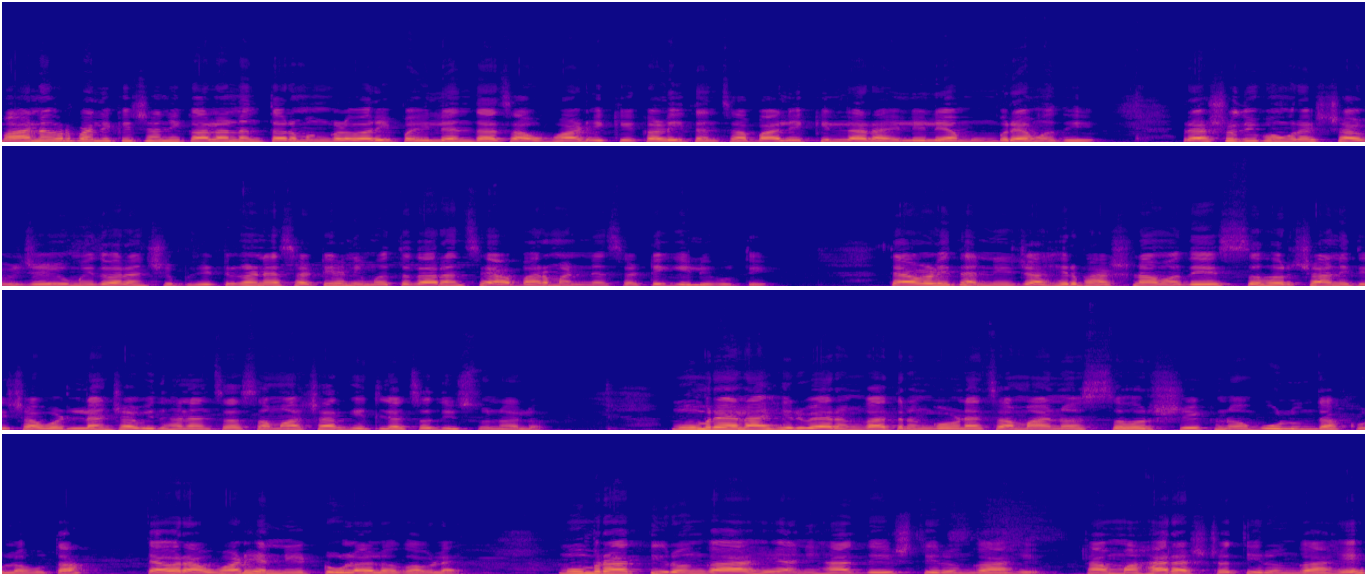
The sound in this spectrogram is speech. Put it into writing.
महानगरपालिकेच्या निकालानंतर मंगळवारी पहिल्यांदाच आव्हाड एकेकाळी त्यांचा बालेकिल्ला राहिलेल्या मुंबऱ्यामध्ये राष्ट्रवादी काँग्रेसच्या विजयी उमेदवारांची भेट घेण्यासाठी आणि मतदारांचे आभार मानण्यासाठी गेले होते. त्यावेळी त्यांनी जाहीर भाषणामध्ये सहरच्या आणि तिच्या वडिलांच्या विधानांचा समाचार घेतल्याचं दिसून आलं. मुंबऱ्याला हिरव्या रंगात रंगवण्याचा मानस सहर शेखनं बोलून दाखवला होता. त्यावर आव्हाड यांनी टोला लगावलाय. मुंब्रा तिरंगा आहे आणि हा देश तिरंगा आहे. हा महाराष्ट्र तिरंगा आहे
